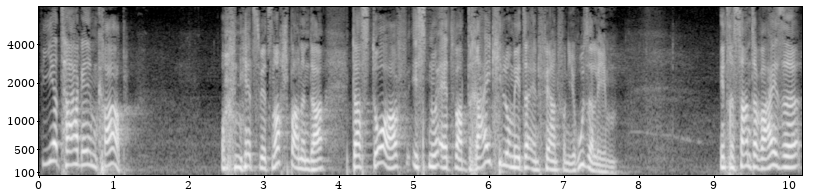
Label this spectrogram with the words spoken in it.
vier Tage im Grab. Und jetzt wird es noch spannender. Das Dorf ist nur etwa drei Kilometer entfernt von Jerusalem. Interessanterweise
